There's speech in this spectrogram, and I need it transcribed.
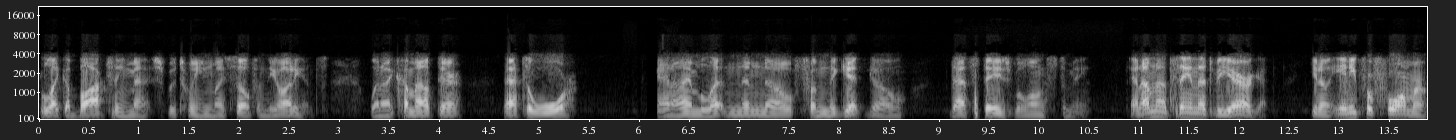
like a boxing match between myself and the audience. When I come out there, that's a war. And I'm letting them know from the get go that stage belongs to me. And I'm not saying that to be arrogant. You know, any performer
